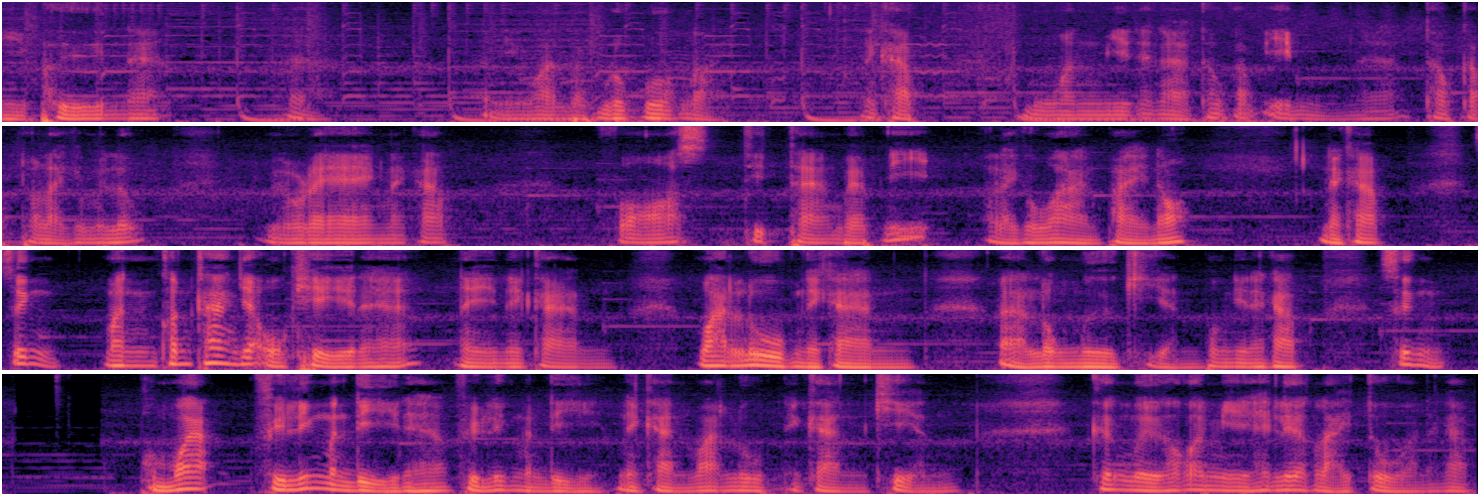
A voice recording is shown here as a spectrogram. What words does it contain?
มีพื้นนะอันนี้วาดแบบรวบๆหน่อยนะครับมวลมีขนาดเท่ากับ m นะฮะเท่ากับเท่าไหร่ก็ไม่รู้มีแรงนะครับ force ทิศทางแบบนี้อะไรก็ว่านไปเนาะนะครับ ซึ่งมันค่อนข้างจะโอเคนะฮะในในการวาดรูปในการลงมือเขียนพวกนี้นะครับ ซึ่งผมว่า ฟีลลิ่งมันดีนะฮะฟีลลิ่งมันดีในการวาดรูปในการเขียน เครื่องมือเขาก็มีให้เลือกหลายตัวนะครับ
